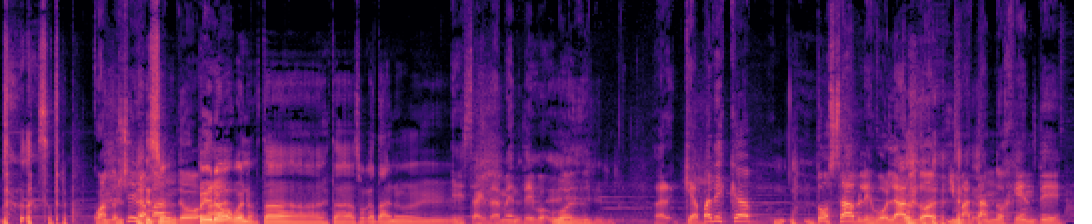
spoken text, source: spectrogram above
Cuando llega eso. Mando. Pero a- bueno, está, está Sokatano y. Exactamente. vo- y- vo- a ver, que aparezca dos sables volando y matando gente.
